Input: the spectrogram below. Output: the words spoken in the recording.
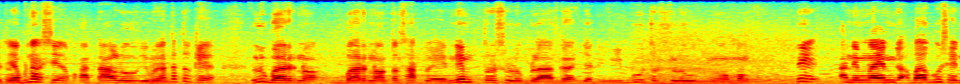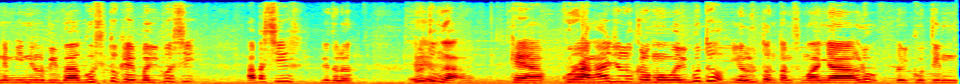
gitu. ya benar sih apa kata lu. Ya benar tuh kayak lu baru no- baru nonton satu anime terus lu belaga jadi ibu terus lu ngomong nih anime lain nggak bagus anime ini lebih bagus. Itu kayak bagi gue sih apa sih gitu loh. Lu Iya. tuh nggak kayak kurang aja lu. Kalau mau ibu tuh ya lu tonton semuanya. Lu, lu ikutin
